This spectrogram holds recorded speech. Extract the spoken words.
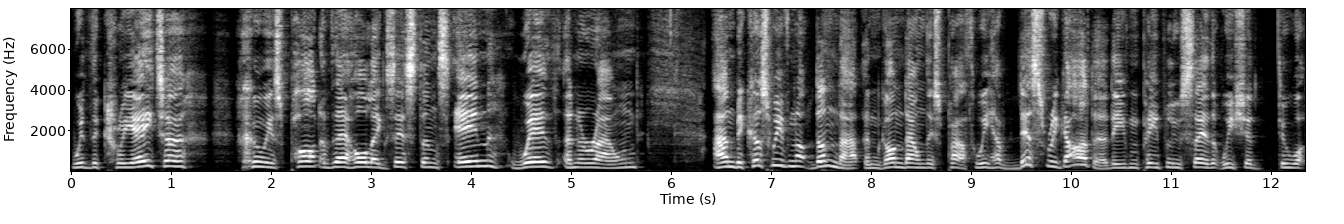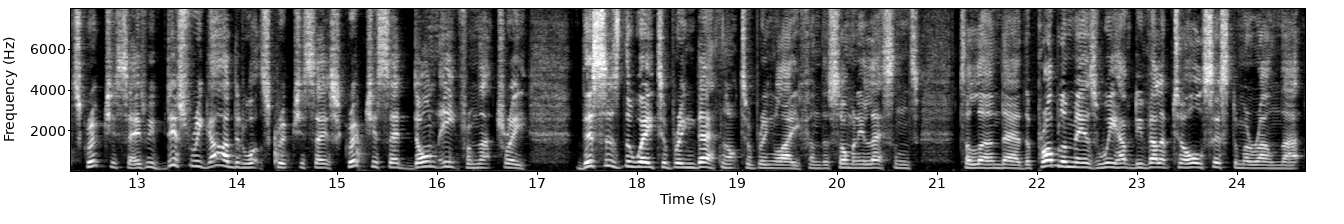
with the Creator who is part of their whole existence in, with, and around. And because we've not done that and gone down this path, we have disregarded even people who say that we should do what Scripture says. We've disregarded what Scripture says. Scripture said, don't eat from that tree. This is the way to bring death, not to bring life. And there's so many lessons to learn there. The problem is we have developed a whole system around that.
